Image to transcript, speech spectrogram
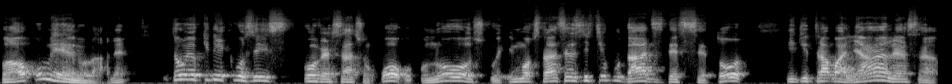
pau comendo lá, né? Então, eu queria que vocês conversassem um pouco conosco e mostrassem as dificuldades desse setor e de trabalhar nessa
